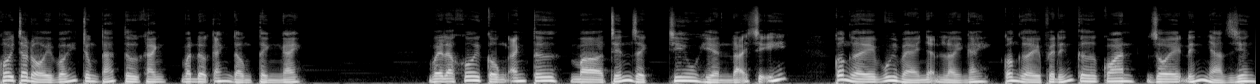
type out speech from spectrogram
Khôi trao đổi với Trung tá Tư Khanh và được anh đồng tình ngay. Vậy là Khôi cùng anh Tư mở chiến dịch chiêu hiền đại sĩ. Có người vui vẻ nhận lời ngay, có người phải đến cơ quan rồi đến nhà riêng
